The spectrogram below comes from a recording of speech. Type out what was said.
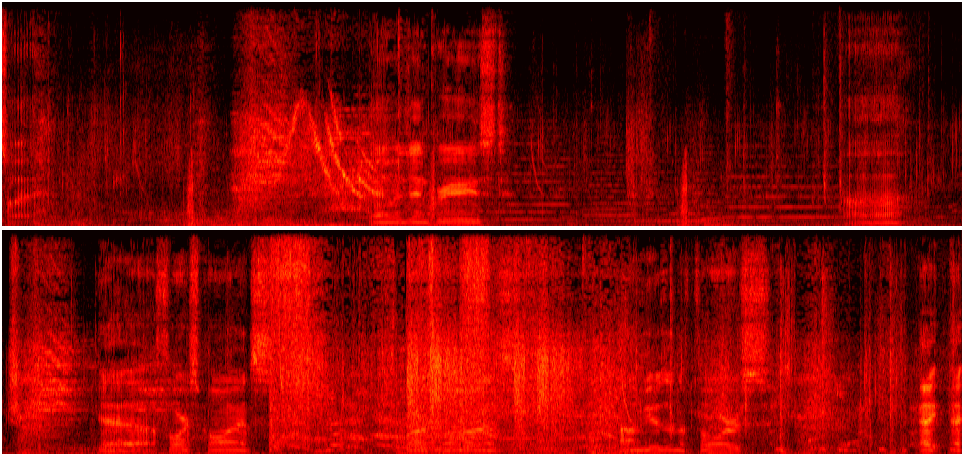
This way. Damage increased. Uh, yeah, force points. Force points. I'm using the force. Hey, hey.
